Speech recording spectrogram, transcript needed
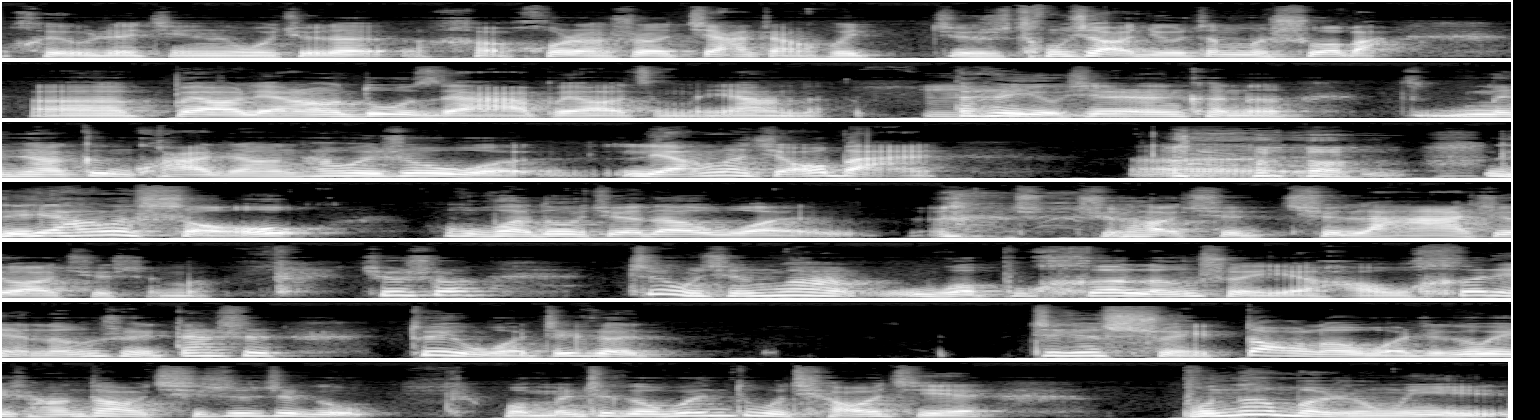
会有这经历。我觉得或或者说家长会就是从小就这么说吧，呃，不要凉了肚子啊，不要怎么样的。但是有些人可能门上更夸张，他会说我凉了脚板，呃，凉了手，我都觉得我 就要去去拉，就要去什么。就是说这种情况，我不喝冷水也好，我喝点冷水，但是对我这个这个水到了我这个胃肠道，其实这个我们这个温度调节不那么容易，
